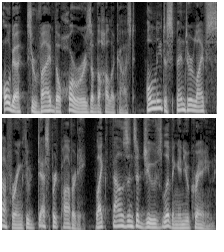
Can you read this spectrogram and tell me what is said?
Olga survived the horrors of the Holocaust, only to spend her life suffering through desperate poverty like thousands of Jews living in Ukraine.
